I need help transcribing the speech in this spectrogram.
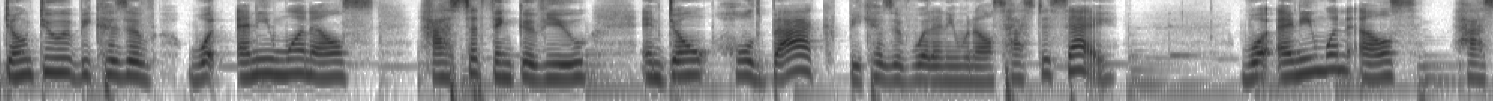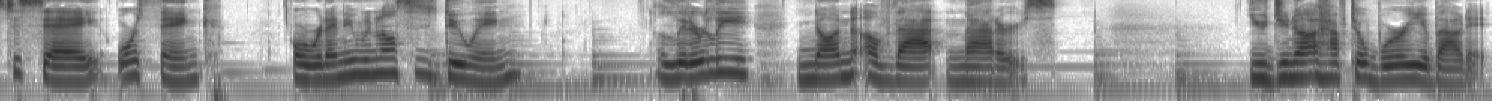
Don't do it because of what anyone else has to think of you, and don't hold back because of what anyone else has to say. What anyone else has to say or think, or what anyone else is doing, literally none of that matters. You do not have to worry about it.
